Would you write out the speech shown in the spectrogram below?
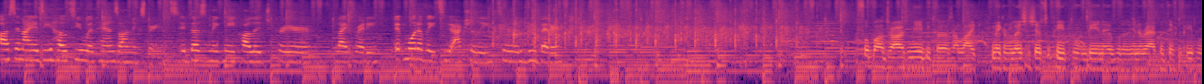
Austin ISD helps you with hands-on experience. It does make me college, career, life ready. It motivates you actually to do better. Football drives me because I like making relationships with people and being able to interact with different people.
